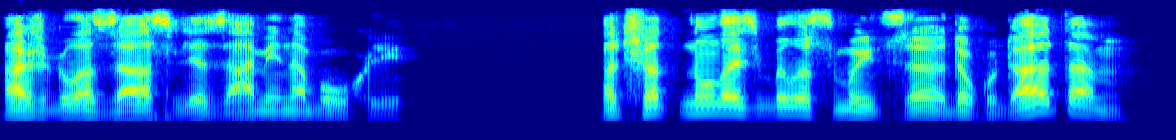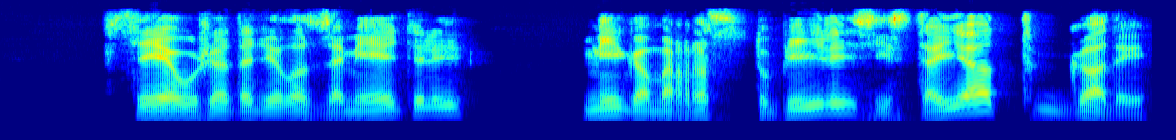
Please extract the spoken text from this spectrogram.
аж глаза слезами набухли. Отшатнулась было смыться, да куда там? Все уже это дело заметили, мигом расступились и стоят, гады,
